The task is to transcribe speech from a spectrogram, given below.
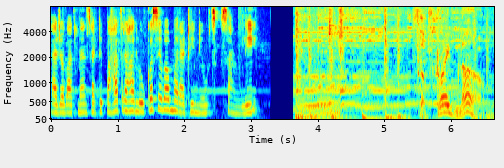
ताज्या बातम्यांसाठी पाहत रहा Lokseva Marathi news Sangli. Subscribe now.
